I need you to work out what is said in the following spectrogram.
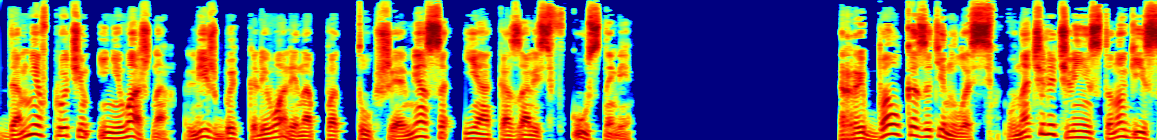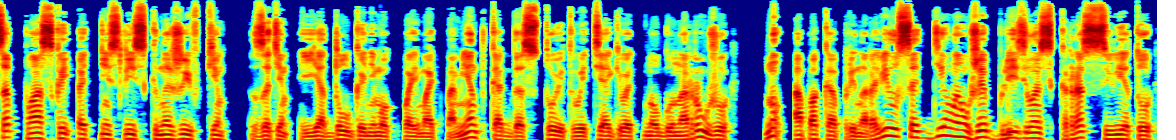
Да мне, впрочем, и не важно, лишь бы клевали на потухшее мясо и оказались вкусными. Рыбалка затянулась. Вначале членистоногие с опаской отнеслись к наживке, Затем я долго не мог поймать момент, когда стоит вытягивать ногу наружу. Ну, а пока приноровился, дело уже близилось к рассвету.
